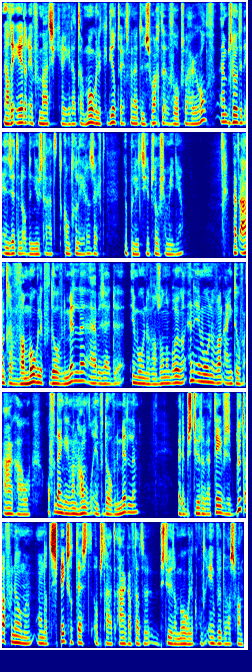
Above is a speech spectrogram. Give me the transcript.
We hadden eerder informatie gekregen dat er mogelijk gedeeld werd vanuit een zwarte Volkswagen Golf en besloten de inzittenden op de Nieuwstraat te controleren, zegt de politie op social media. Na het aantreffen van mogelijk verdovende middelen hebben zij de inwoner van Zonnebreugel en de inwoner van Eindhoven aangehouden op verdenking van handel in verdovende middelen. Bij de bestuurder werd tevens bloed afgenomen omdat de speekseltest op straat aangaf dat de bestuurder mogelijk onder invloed was van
